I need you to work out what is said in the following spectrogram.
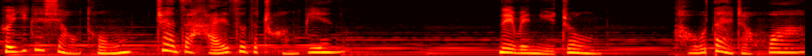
和一个小童站在孩子的床边。那位女众头戴着花，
